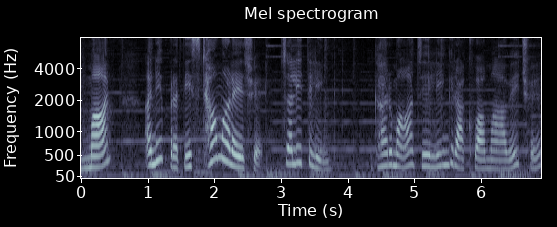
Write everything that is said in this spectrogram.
માન અને પ્રતિષ્ઠા મળે છે. ચલિત લિંગ. ઘરમાં જે લિંગ રાખવામાં આવે છે,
